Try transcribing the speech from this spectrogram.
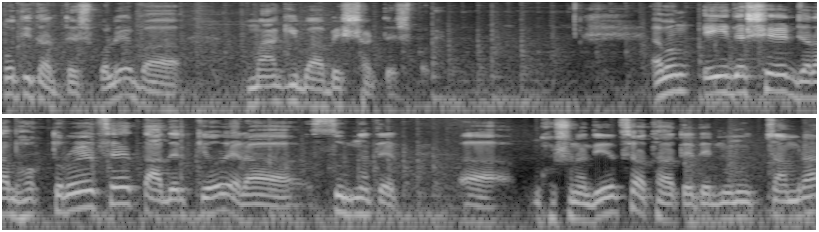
পতিতার দেশ বলে বা মাগি বা বেশ্যার দেশ বলে। এবং এই দেশের যারা ভক্ত রয়েছে, তাদেরকেও এরা সুন্নাতের ঘোষণা দিয়েছে, অর্থাৎ এদের নুনুর চামড়া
